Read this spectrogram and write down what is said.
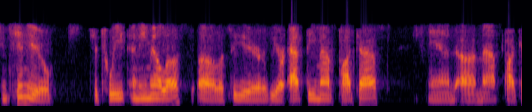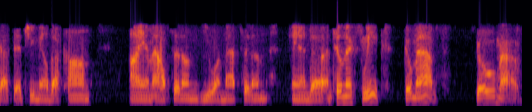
continue to tweet and email us. Uh, let's see here. We are at the Mavs Podcast and uh, mavspodcast at gmail.com. I am Al Sidham. You are Matt Sidham. And uh, until next week, go Mavs. Go Mavs.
